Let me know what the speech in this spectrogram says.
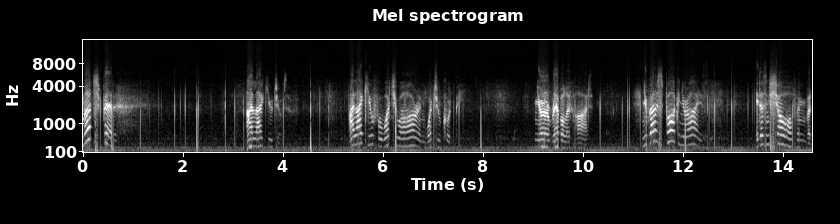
Much better. I like you, Joseph. I like you for what you are and what you could be. You're a rebel at heart. You've got a spark in your eyes. It doesn't show often, but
